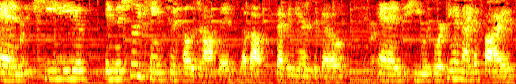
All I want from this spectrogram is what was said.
and he initially came to Intelligent Office about seven years ago, and he was working a nine to five.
